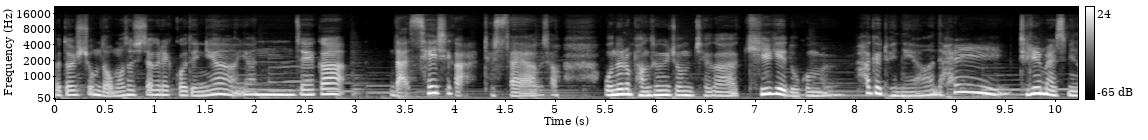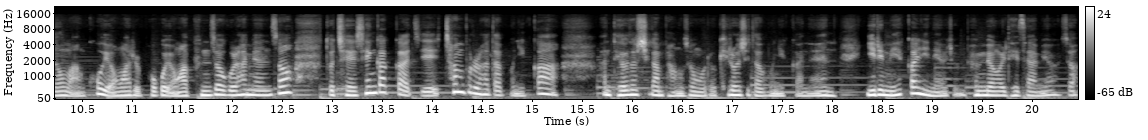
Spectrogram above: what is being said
8시 좀 넘어서 시작을 했거든요. 현재가 낮 3시가 됐어요. 그래서 오늘은 방송이 좀 제가 길게 녹음을 하게 되네요. 할 드릴 말씀이 너무 많고 영화를 보고 영화 분석을 하면서 또 제 생각까지 첨부를 하다 보니까 한 대여섯 시간 방송으로 길어지다 보니까는 이름이 헷갈리네요. 좀 변명을 대자면 그래서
